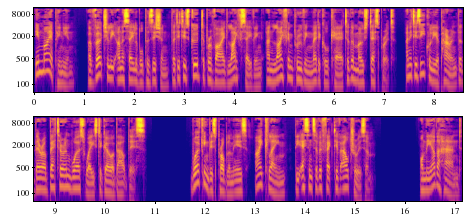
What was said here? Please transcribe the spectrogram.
in my opinion, a virtually unassailable position that it is good to provide life saving and life improving medical care to the most desperate, and it is equally apparent that there are better and worse ways to go about this. Working this problem is, I claim, the essence of effective altruism. On the other hand,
